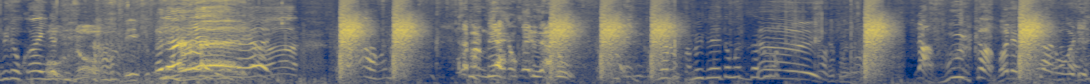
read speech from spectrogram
બીજું કઈ નથી તમે બે તો મત. લા, મૂર્ખા, મને ઓડી.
